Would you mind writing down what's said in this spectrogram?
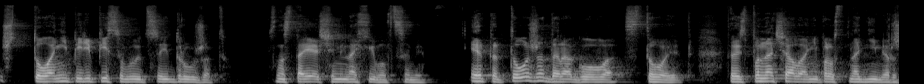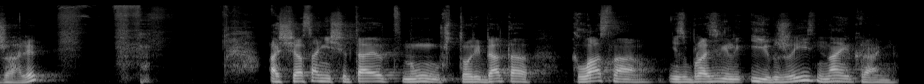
что они переписываются и дружат с настоящими нахимовцами. Это тоже дорогого стоит. То есть поначалу они просто над ними ржали, а сейчас они считают, ну, что ребята классно изобразили их жизнь на экране.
